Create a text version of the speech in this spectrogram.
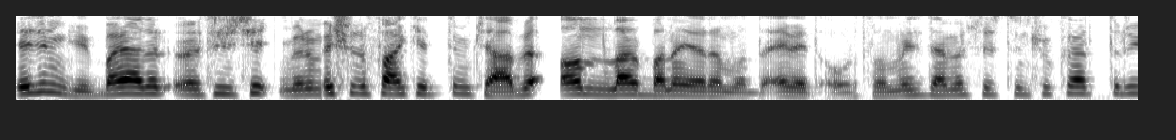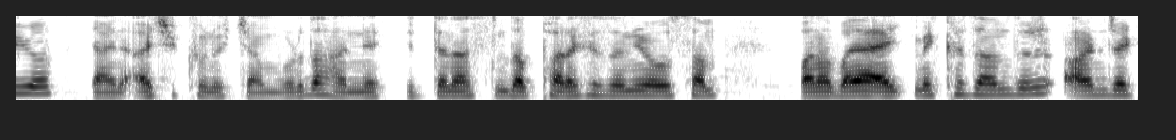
Dediğim gibi bayağıdır öğretici çekmiyorum ve şunu fark ettim ki abi anılar bana yaramadı. Evet ortalama izlenme süresini çok arttırıyor. Yani açık konuşacağım burada. Hani cidden aslında para kazanıyor olsam bana bayağı ekmek kazandırır. Ancak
